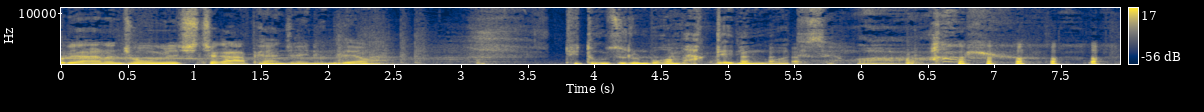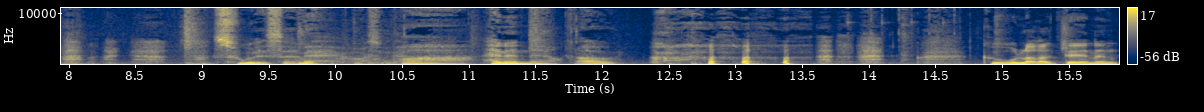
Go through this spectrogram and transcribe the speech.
노래하는 정웅일 씨 제가 앞에 앉아 있는데요. 뒤통수를 뭐가 막 때리는 것 같았어요. 와. 수고했어요. 네, 고맙습니다. 와, 해냈네요. 아우. 그 올라갈 때는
